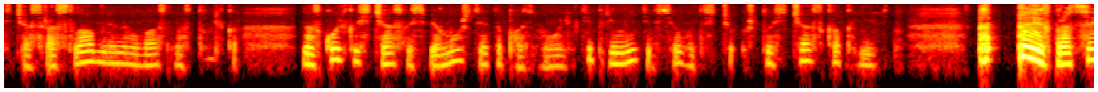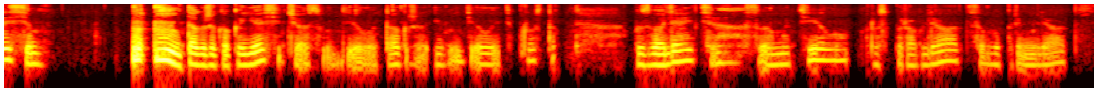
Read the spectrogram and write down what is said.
сейчас расслаблены у вас настолько, насколько сейчас вы себе можете это позволить. И примите все, вот, что сейчас как есть. И в процессе, так же, как и я сейчас вот делаю, так же и вы делаете. Просто позволяйте своему телу расправляться, выпрямляться.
